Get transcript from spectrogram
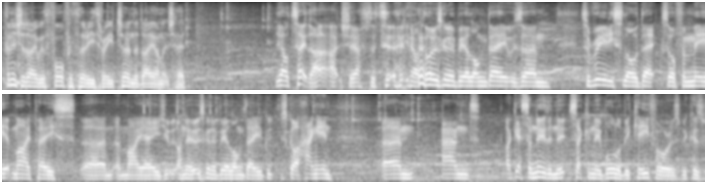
Finished the day with 4 for 33, turned the day on its head. Yeah, I'll take that actually. After t- you know, I thought it was going to be a long day. It was um, it's a really slow deck. So for me, at my pace um, and my age, it, I knew it was going to be a long day. You just got to hang in, um, and I guess I knew the new, second new ball would be key for us because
